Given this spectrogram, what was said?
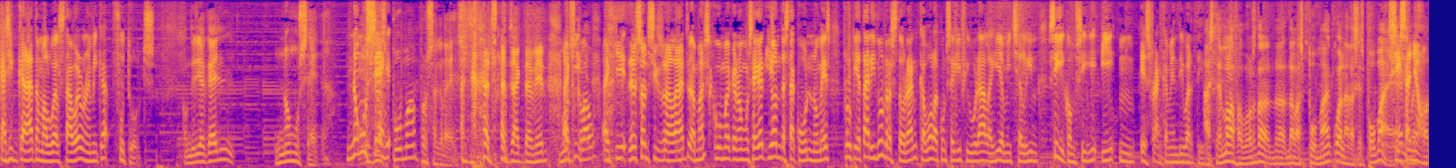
que hagin quedat amb el Wells Tower una mica fotuts. Com diria aquell, no mossega. No mossega. És espuma, però s'agraeix. Exactament. Mots aquí, clau. Aquí són sis relats amb escuma que no mosseguen i on destaco un només, propietari d'un restaurant que vol aconseguir figurar a la guia Michelin, sigui com sigui, i mm, és francament divertit. Estem a favor de, de, de l'espuma quan ha de ser espuma, eh? Sí, senyor,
